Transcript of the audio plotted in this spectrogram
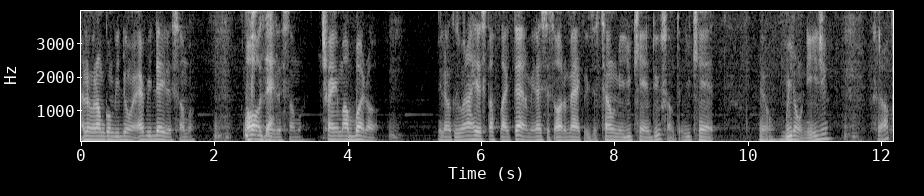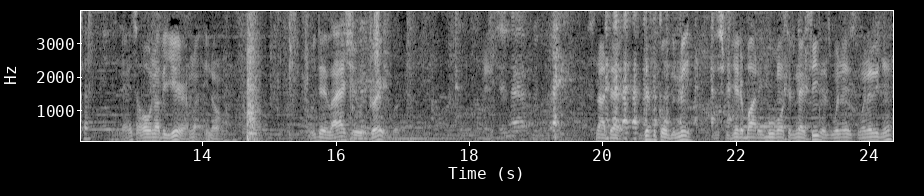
I know what I'm going to be doing every day this summer. What All was day that? this summer. Train my butt off. You know, because when I hear stuff like that, I mean, that's just automatically just telling me you can't do something. You can't, you know, we don't need you. I said, okay. Yeah, it's a whole nother year. I'm not, you know, we did last year was great, but it's, it's not that difficult to me. Just forget about it, move on to the next season. It's win it, win it again.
